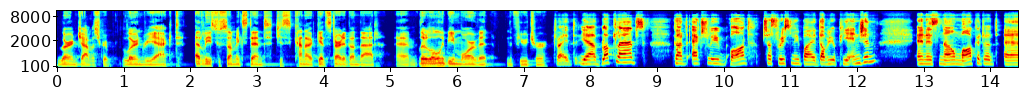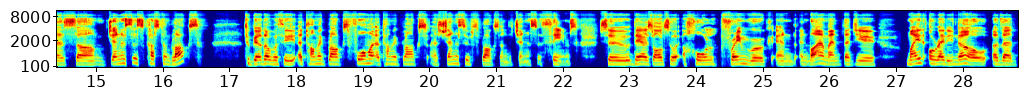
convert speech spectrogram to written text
learn JavaScript, learn React, at least to some extent. Just kind of get started on that. Um, there'll only be more of it in the future. Right. Yeah. Block Labs got actually bought just recently by WP Engine and is now marketed as um, Genesis Custom Blocks together with the atomic blocks, former atomic blocks as Genesis blocks and the Genesis themes. So there's also a whole framework and environment that you might already know uh, that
